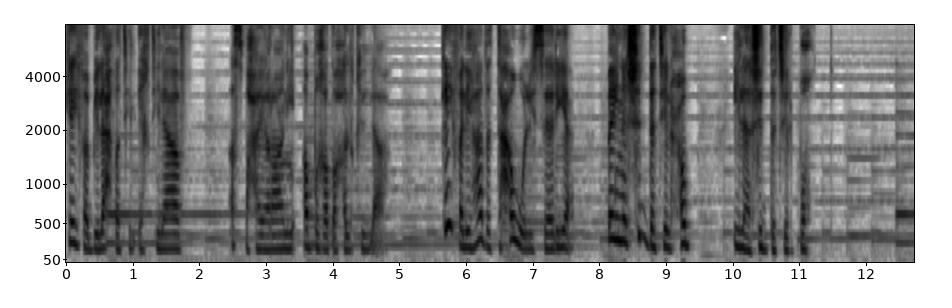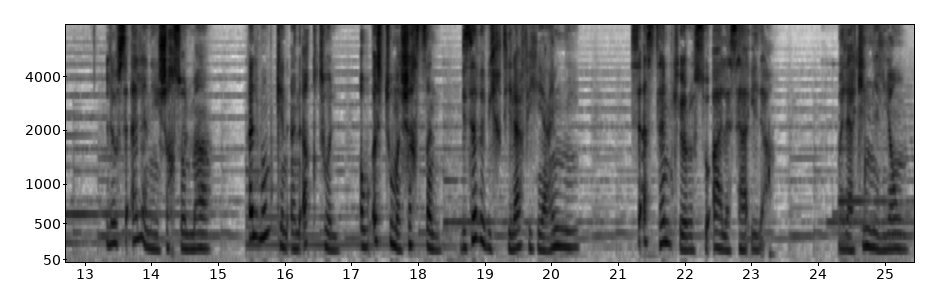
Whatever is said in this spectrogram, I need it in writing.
كيف بلحظة الاختلاف أصبح يراني أبغض خلق الله. كيف لهذا التحول السريع بين شدة الحب إلى شدة البغض؟ لو سألني شخص ما هل ممكن أن أقتل أو أشتم شخصا بسبب اختلافه عني؟ سأستنكر السؤال سائلة ولكني اليوم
